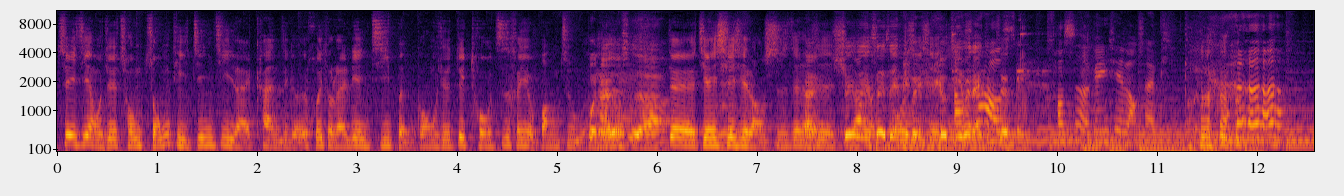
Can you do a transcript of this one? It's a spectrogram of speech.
这一件我觉得从总体经济来看，这个回头来练基本功，我觉得对投资很有帮助。本来就是啊。对，今天谢谢老师，真的是学到很多。谢谢，有机会来，好适合跟一些老师来 PK。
